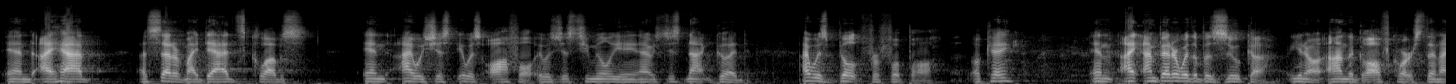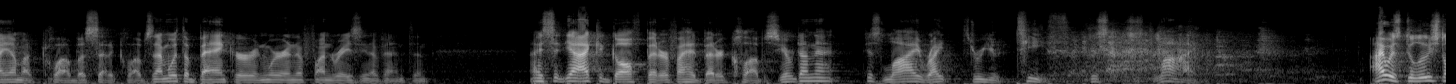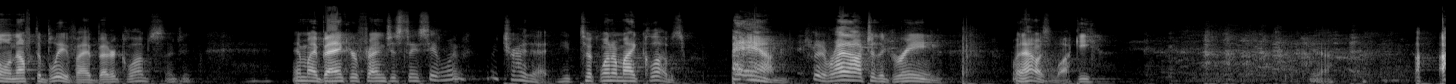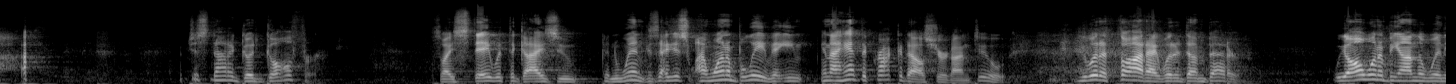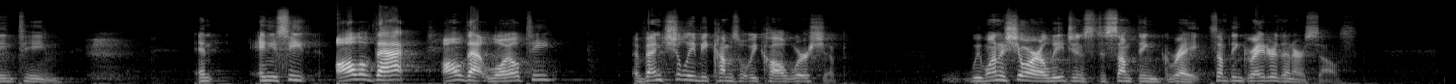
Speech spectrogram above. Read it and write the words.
and I had a set of my dad's clubs, and I was just, it was awful. It was just humiliating. I was just not good. I was built for football, okay? And I, am better with a bazooka, you know, on the golf course than I am a club, a set of clubs. And I'm with a banker and we're in a fundraising event. And I said, Yeah, I could golf better if I had better clubs. You ever done that? Just lie right through your teeth. Just, just lie. I was delusional enough to believe I had better clubs. And my banker friend just said, well, let me try that. He took one of my clubs, bam, right out to the green. Well, that was lucky. I'm just not a good golfer. So I stay with the guys who can win because I just I want to believe. And I had the crocodile shirt on too. You would have thought I would have done better. We all want to be on the winning team. And and you see all of that, all that loyalty eventually becomes what we call worship. We want to show our allegiance to something great, something greater than ourselves.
